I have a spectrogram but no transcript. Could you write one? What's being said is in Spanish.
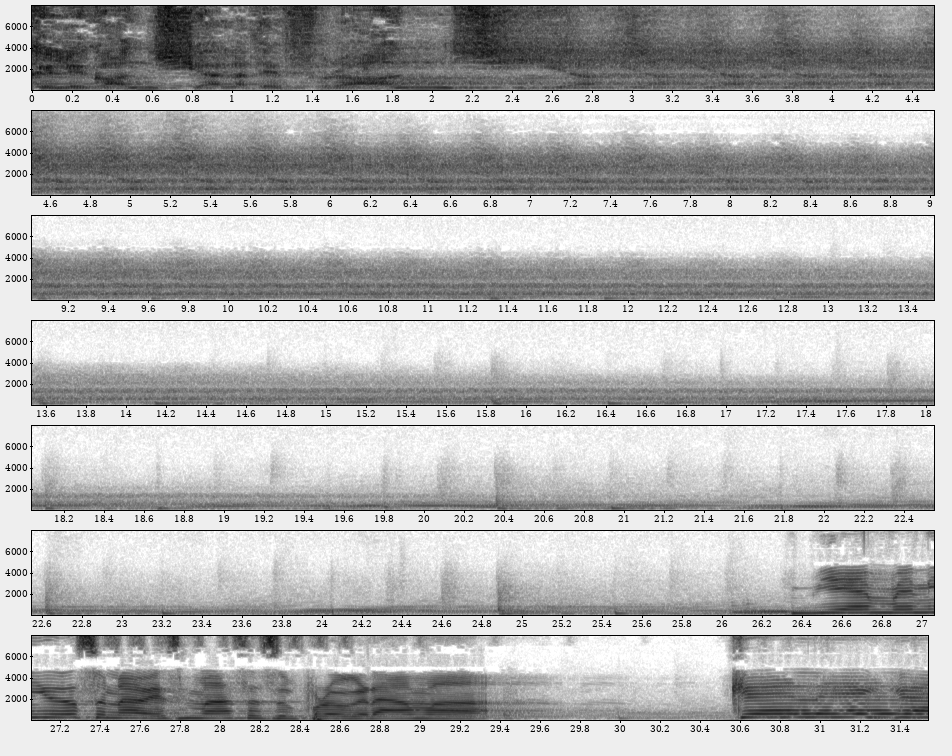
¡Qué elegancia la de Francia! Bienvenidos una vez más a su programa. ¡Qué elegancia!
